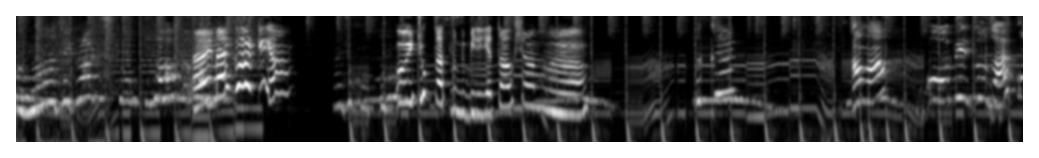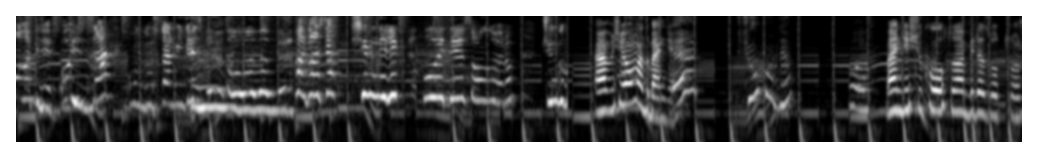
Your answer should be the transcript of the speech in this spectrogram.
Ana tekrar düştü o tuzağa. Ay ben korkuyorum. Ben çok korktum. Oy çok tatlı bir bilye tavşanlı. Bakın. Ama o bir tuzak olabilir. O yüzden onu göstermeyeceğiz. Arkadaşlar şimdilik bu videoyu sonluyorum. Çünkü Aa, bir şey olmadı bence. bir şey olmadı. Aa, Bence şu koltuğa biraz otur.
